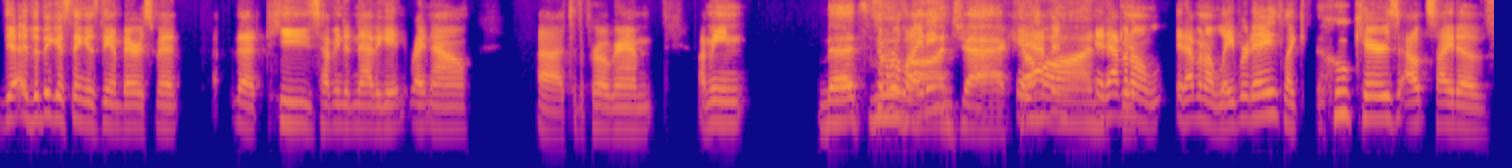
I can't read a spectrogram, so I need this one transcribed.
yeah, the biggest thing is the embarrassment that he's having to navigate right now uh, to the program. I mean, Let's move lining, on, Jack. it Come happened. on. It happened Get- on it happened on Labor Day. Like, who cares outside of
